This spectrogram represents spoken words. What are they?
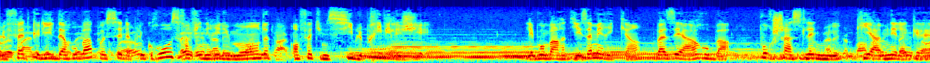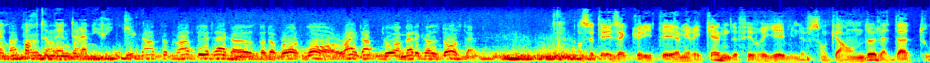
Le fait que l'île d'Aruba possède la plus grosse raffinerie du monde en fait une cible privilégiée. Les bombardiers américains, basés à Aruba, pourchassent l'ennemi qui a amené la guerre aux portes même de l'Amérique. C'était les actualités américaines de février 1942, la date où,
